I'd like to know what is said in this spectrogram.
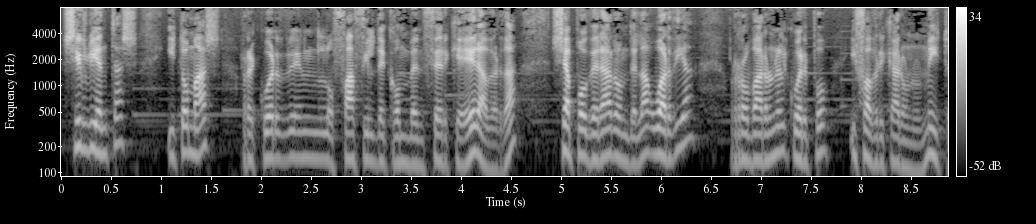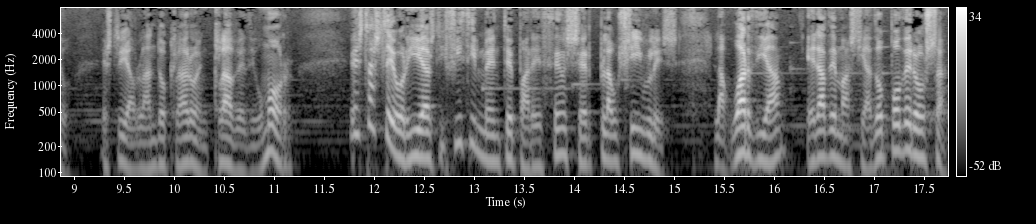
sirvientas, y Tomás recuerden lo fácil de convencer que era, ¿verdad? Se apoderaron de la guardia, robaron el cuerpo y fabricaron un mito. Estoy hablando, claro, en clave de humor. Estas teorías difícilmente parecen ser plausibles. La guardia era demasiado poderosa,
